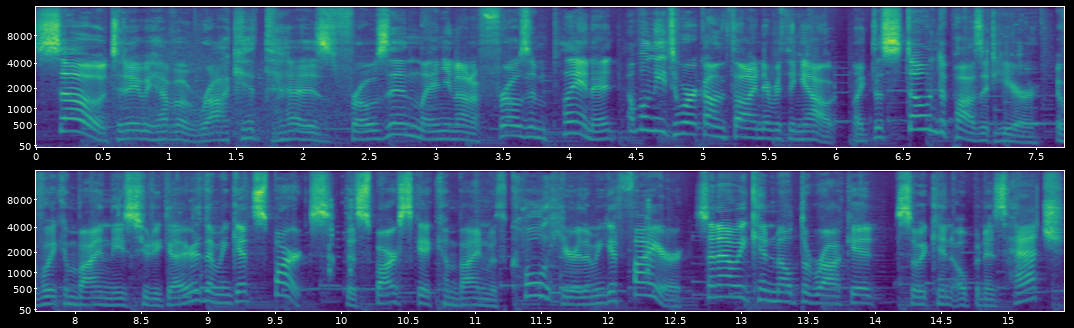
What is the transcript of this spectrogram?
So, today we have a rocket that is frozen, landing on a frozen planet, and we'll need to work on thawing everything out, like the stone deposit here. If we combine these two together, then we get sparks. The sparks get combined with coal here, then we get fire. So now we can melt the rocket so it can open its hatch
